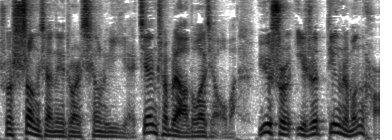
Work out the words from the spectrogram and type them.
说，剩下那对情侣也坚持不了多久吧，于是一直盯着门口。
